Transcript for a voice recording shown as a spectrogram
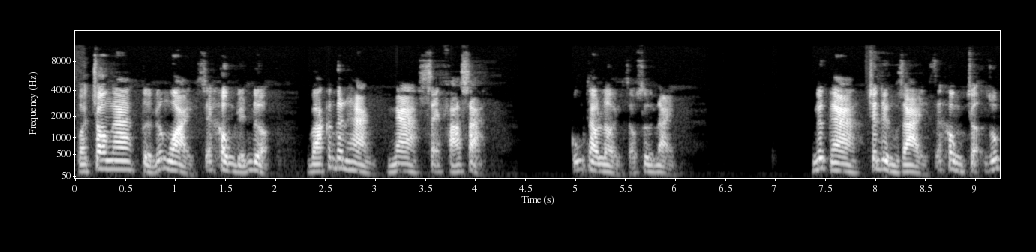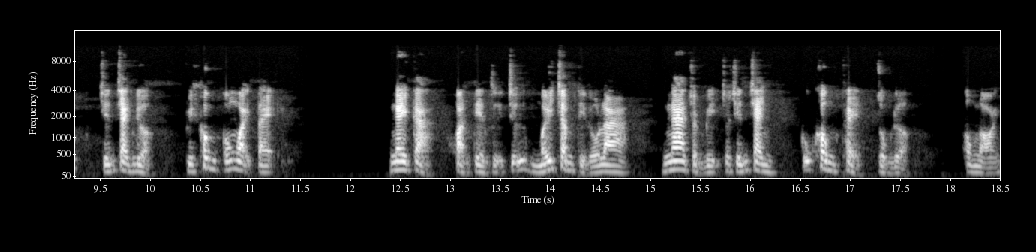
và cho Nga từ nước ngoài sẽ không đến được và các ngân hàng Nga sẽ phá sản. Cũng theo lời giáo sư này, nước Nga trên đường dài sẽ không trợ giúp chiến tranh được vì không có ngoại tệ. Ngay cả khoản tiền dự trữ mấy trăm tỷ đô la Nga chuẩn bị cho chiến tranh cũng không thể dùng được, ông nói.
